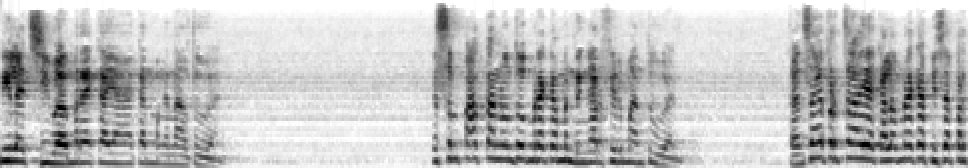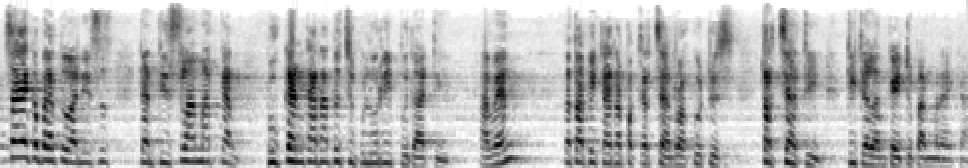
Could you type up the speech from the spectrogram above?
nilai jiwa mereka yang akan mengenal Tuhan. Kesempatan untuk mereka mendengar firman Tuhan. Dan saya percaya kalau mereka bisa percaya kepada Tuhan Yesus dan diselamatkan bukan karena 70 ribu tadi. Amin. Tetapi karena pekerjaan roh kudus terjadi di dalam kehidupan mereka.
